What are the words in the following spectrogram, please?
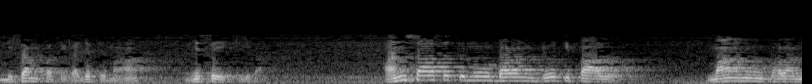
දිසම්පති රජතුමා මෙසේ කීවා. අනුශාසතුනෝ භවං ජෝතිපාලෝ මානෝ භවං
